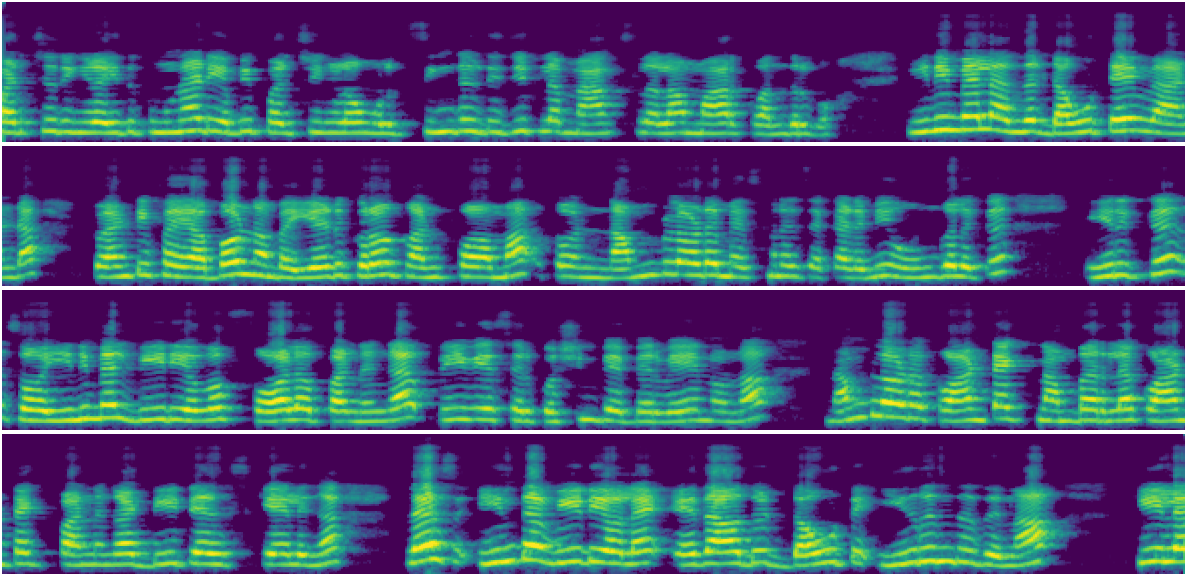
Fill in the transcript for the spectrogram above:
படிச்சிருங்களோ இதுக்கு முன்னாடி எப்படி படிச்சீங்களோ உங்களுக்கு சிங்கிள் டிஜிட்டில் மேக்ஸ்லலாம் மார்க் வந்திருக்கும். இனிமேல் அந்த டவுட்டே வேண்டாம். டுவெண்ட்டி ஃபைவ் அபவ் நம்ம எடுக்கிறோம் கன்ஃபார்மாக ஸோ நம்மளோட மெஸ்மரைஸ் அகாடமி உங்களுக்கு இருக்குது ஸோ இனிமேல் வீடியோவை ஃபாலோ பண்ணுங்கள் ப்ரீவியஸ் இயர் கொஷின் பேப்பர் வேணும்னா நம்மளோட காண்டாக்ட் நம்பரில் காண்டாக்ட் பண்ணுங்கள் டீட்டெயில்ஸ் கேளுங்க. ப்ளஸ் இந்த வீடியோவில் ஏதாவது டவுட் இருந்ததுன்னா கீழே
